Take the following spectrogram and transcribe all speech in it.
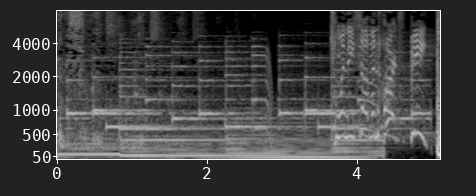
27 hearts beat.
